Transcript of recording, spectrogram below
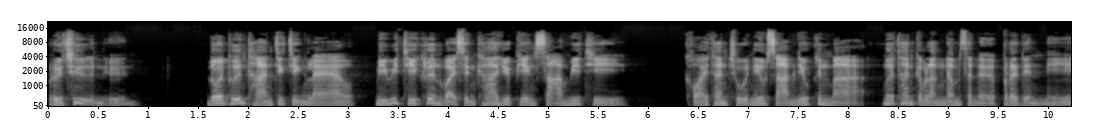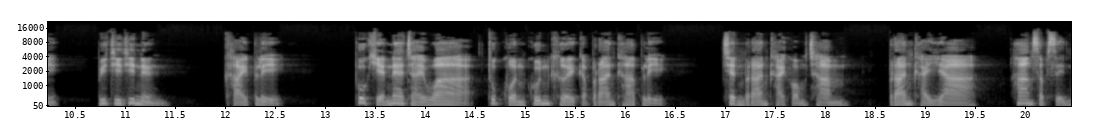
หรือชื่ออื่นๆ โดยพื้นฐานจริงๆ แล้ว มีวิธีเคลื่อนไหวสินค้าอยู่เพียง 3 วิธี ขอให้ท่านชูนิ้ว 3 นิ้วขึ้นมา เมื่อท่านกำลังนำเสนอประเด็นนี้ วิธีที่ 1 ขายปลีก ผู้เขียนแน่ใจว่าทุกคนคุ้นเคยกับร้านค้าปลีก เช่น ร้านขายของชำร้านขายยา ห้างสรรพสิน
